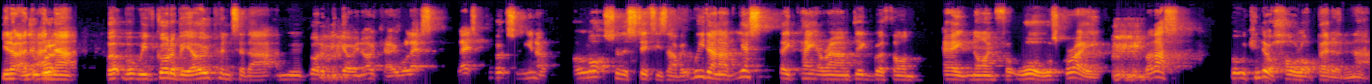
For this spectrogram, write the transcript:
you know, and, So and that, but, but we've got to be open to that and we've got to be going, okay, well, let's, let's put some, you know, lots of the cities have it. We don't have, yes, they paint around Digbeth on eight, nine foot walls, great, but that's, but we can do a whole lot better than that.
